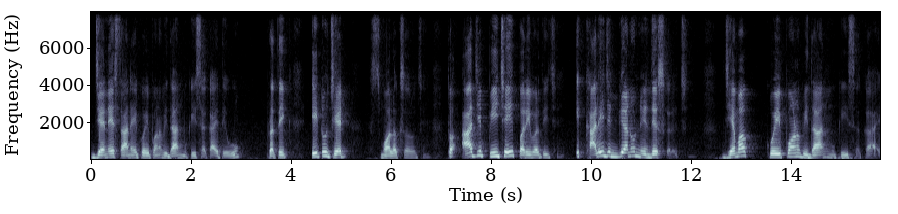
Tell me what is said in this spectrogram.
જેને સ્થાને કોઈ પણ વિધાન મૂકી શકાય તેવું પ્રતીક એ ટુ ઝેડ સ્મોલ અક્ષરો છે. તો આ જે પી છે એ પરિવર્તી છે. એ ખાલી જગ્યાનો નિર્દેશ કરે છે. જેમાં કોઈ પણ વિધાન મૂકી શકાય.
